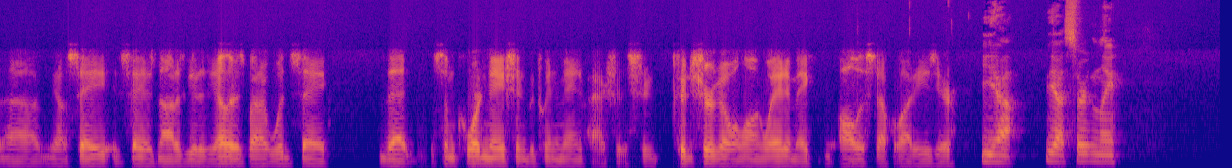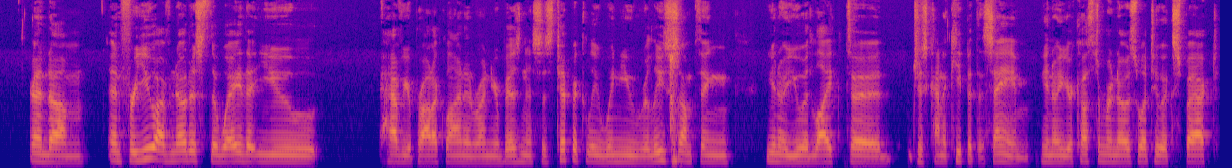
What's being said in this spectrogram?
uh, you know say say is not as good as the others, but I would say that some coordination between the manufacturers should could sure go a long way to make all this stuff a lot easier. Yeah, yeah, certainly. And um and for you, I've noticed the way that you have your product line and run your business is typically when you release something you know you would like to just kind of keep it the same. You know your customer knows what to expect.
